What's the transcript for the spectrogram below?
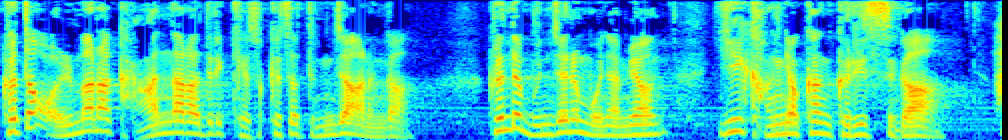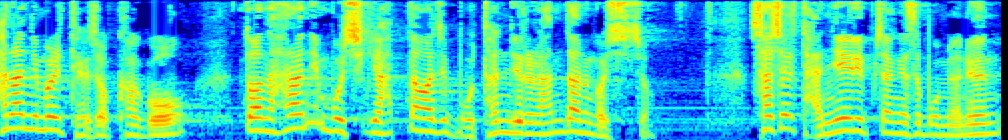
그렇다고 얼마나 강한 나라들이 계속해서 등장하는가? 그런데 문제는 뭐냐면 이 강력한 그리스가 하나님을 대적하고 또한 하나님 보시기에 합당하지 못한 일을 한다는 것이죠. 사실 다니엘 입장에서 보면은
